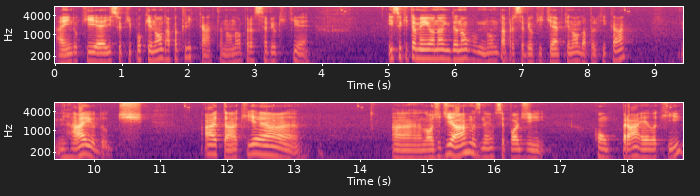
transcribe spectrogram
ainda o que é isso aqui, porque não dá para clicar, tá? Não dá para saber o que que é. Isso aqui também eu não, ainda não, não dá para saber o que que é, porque não dá para clicar. Em raio. Ah, tá. Aqui é a a loja de armas, né? Você pode comprar ela aqui.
